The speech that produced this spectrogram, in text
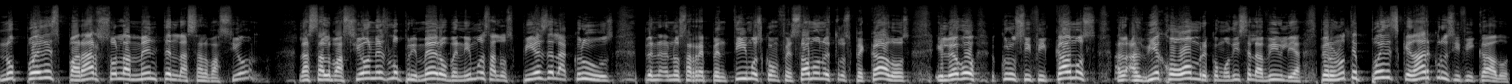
no puedes parar solamente en la salvación. La salvación es lo primero. Venimos a los pies de la cruz, nos arrepentimos, confesamos nuestros pecados y luego crucificamos al, viejo hombre, como dice la Biblia. Pero no te puedes quedar crucificado.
